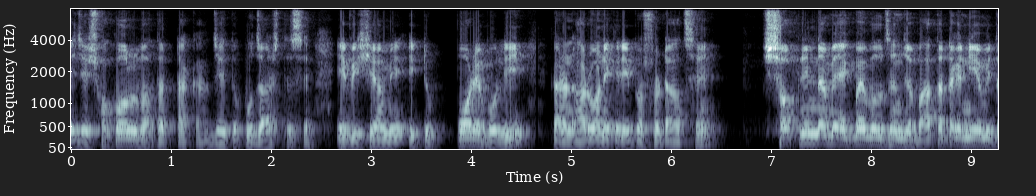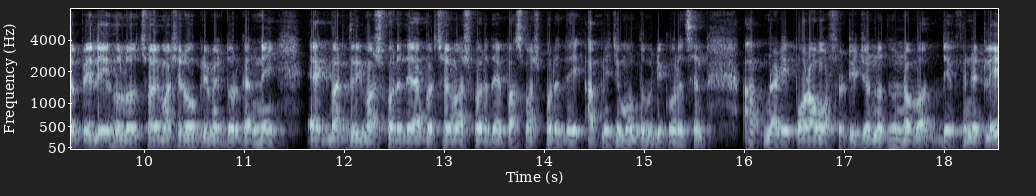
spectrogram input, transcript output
এই যে সকল ভাতার টাকা, যেহেতু পূজা আসতেছে, এ বিষয়ে আমি একটু পরে বলি, কারণ আরও অনেকের এই প্রশ্নটা আছে। স্বপ্নিল নামে একবার বলছেন যে ভাতার টাকা নিয়মিত পেলেই হলো, ছয় মাসের অগ্রিমের দরকার নেই। একবার দুই মাস পরে দেয়, একবার ছয় মাস পরে দেয়, পাঁচ মাস পরে দেয়। আপনি যে মন্তব্যটি করেছেন, আপনার এই পরামর্শটির জন্য ধন্যবাদ। ডেফিনেটলি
